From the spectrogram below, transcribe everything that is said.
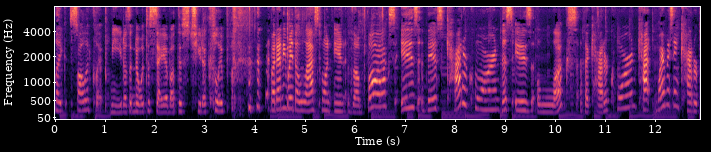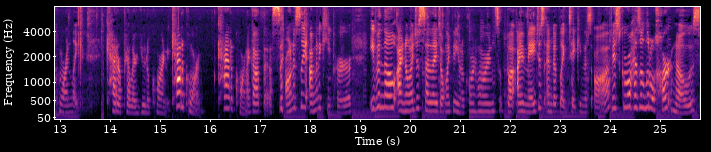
like solid clip. Me doesn't know what to say about this cheetah clip. but anyway, the last one in the box is this Catercorn. This is Lux, the Catercorn. Cat why am I saying Catercorn? Like caterpillar unicorn catacorn catacorn. I got this. Honestly, I'm gonna keep her. Even though I know I just said that I don't like the unicorn horns, but I may just end up like taking this off. This girl has a little heart nose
